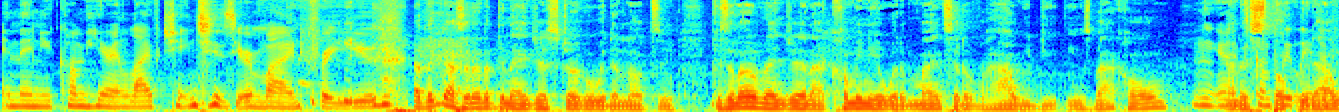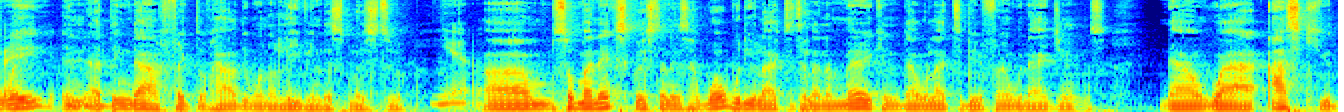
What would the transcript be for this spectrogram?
and then you come here and life changes your mind for you. I think that's another thing Nigerians struggle with a lot too, because a lot of Nigerians are coming here with a mindset of how we do things back home, Yeah, and it's stuck with that. Mm-hmm. way, and I think that affect of how they want to live in this place too. Yeah. Um, so my next question is, what would you like to tell an American that would like to be a friend with Nigerians? Now, why I ask you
